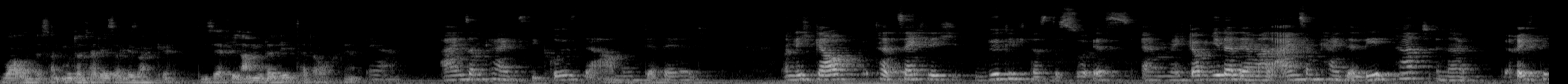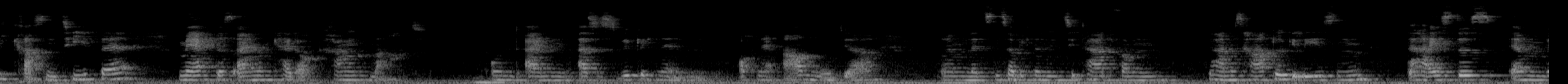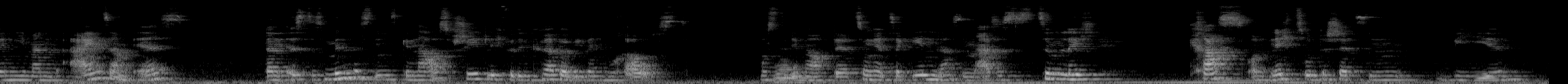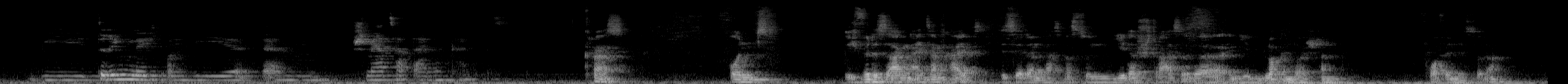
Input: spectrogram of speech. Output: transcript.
Wow, das hat Mutter Teresa gesagt, die sehr viel Armut erlebt hat auch. Ja. ja. Einsamkeit ist die größte Armut der Welt. Und ich glaube tatsächlich wirklich, dass das so ist. Ähm, ich glaube, jeder, der mal Einsamkeit erlebt hat, in einer richtig krassen Tiefe, merkt, dass Einsamkeit auch krank macht. Und ein, also es ist wirklich eine, auch eine Armut, ja. Ähm, letztens habe ich ein Zitat von Johannes Hartl gelesen. Da heißt es, ähm, wenn jemand einsam ist, dann ist es mindestens genauso schädlich für den Körper, wie wenn du rauchst. Musst du dir mal auf der Zunge zergehen lassen. Also es ist ziemlich krass und nicht zu unterschätzen, wie, wie dringlich und wie ähm, schmerzhaft Einsamkeit ist. Krass. Und ich würde sagen, Einsamkeit ist ja dann was, was du in jeder Straße oder in jedem Block in Deutschland vorfindest, oder?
